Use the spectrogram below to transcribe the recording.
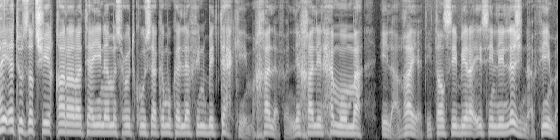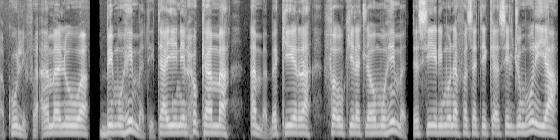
هيئة الزطشي قرر تعيين مسعود كوسا كمكلف بالتحكيم خلفا لخالي الحموم إلى غاية تنصيب رئيس للجنة فيما كلف أمل بمهمة تعيين الحكام. أما بكير فأكلت له مهمة تسيير منافسة كأس الجمهورية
